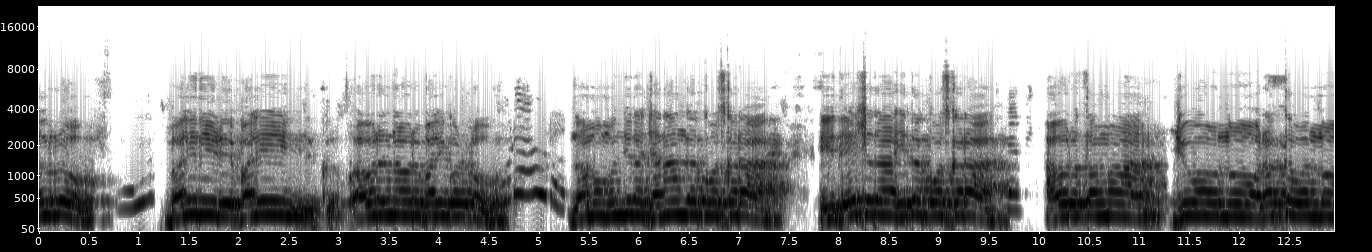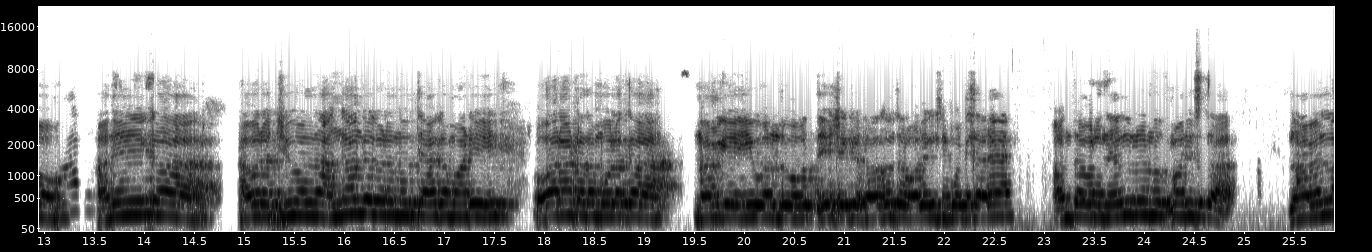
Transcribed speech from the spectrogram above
ಎಲ್ಲರೂ ಬಲಿ ನೀಡಿ, ಬಲಿ ಅವರನ್ನವರು ಬಲಿ ಕೊಟ್ಟು ನಮ್ಮ ಮುಂದಿನ ಜನಾಂಗಕ್ಕೋಸ್ಕರ ಈ ದೇಶದ ಹಿತಕ್ಕೋಸ್ಕರ ಅವರು ತಮ್ಮ ಜೀವವನ್ನು, ರಕ್ತವನ್ನು ಅನೇಕ ಅವರ ಜೀವನದ ಅಂಗಾಂಗಗಳನ್ನು ತ್ಯಾಗ ಮಾಡಿ ಹೋರಾಟದ ಮೂಲಕ ನಮಗೆ ಈ ಒಂದು ದೇಶಕ್ಕೆ ಸ್ವಾತಂತ್ರ್ಯ ಒದಗಿಸಿಕೊಟ್ಟಿದ್ದಾರೆ ಅಂತವರನ್ನೆಲ್ಲರನ್ನು ಸ್ಮರಿಸ್ತಾ ನಾವೆಲ್ಲ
